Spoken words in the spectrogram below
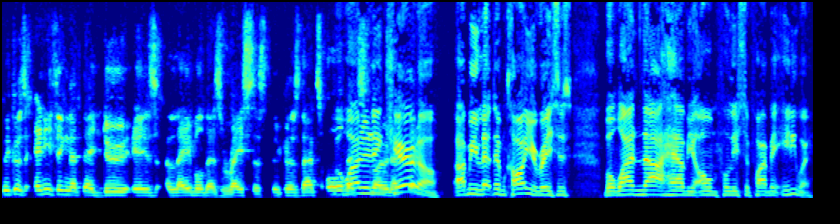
Because anything that they do is labeled as racist. Because that's all. But why do they care, though? I mean, let them call you racist, but why not have your own police department anyway?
